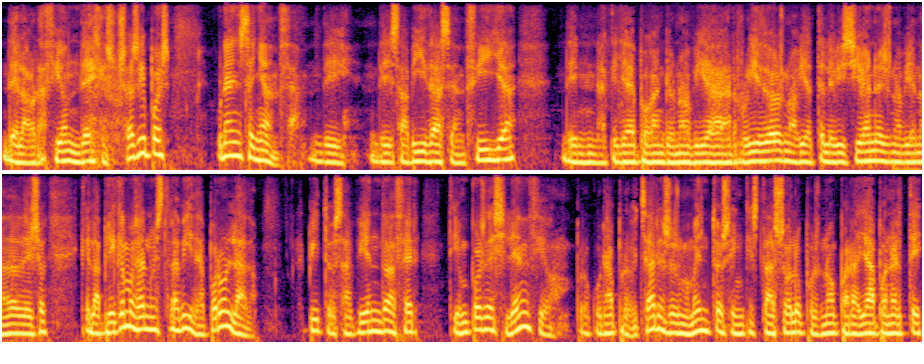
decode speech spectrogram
de la oración de Jesús. Así pues, una enseñanza de, de esa vida sencilla, de en aquella época en que no había ruidos, no había televisiones, no había nada de eso, que la apliquemos a nuestra vida. Por un lado, repito, sabiendo hacer tiempos de silencio. Procura aprovechar esos momentos en que estás solo, pues no para ya ponerte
